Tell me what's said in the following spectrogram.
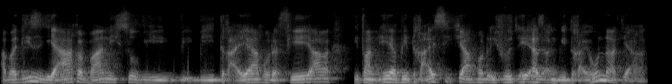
Aber diese Jahre waren nicht so wie, wie, wie drei Jahre oder vier Jahre, die waren eher wie 30 Jahre oder ich würde eher sagen wie 300 Jahre,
